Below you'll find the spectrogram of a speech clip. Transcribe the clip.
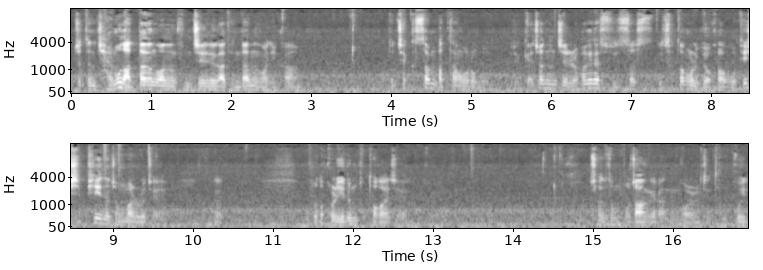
어쨌든 잘못 왔다는 거는 금지가 된다는 거니까 어떤 체크선 바탕으로 뭐 깨졌는지를 확인할 수 있었, 있었던 걸로 기억하고 TCP는 정말로 이제 그 프로토콜 이름부터가 이제 전송 보장이라는 걸 이제 담고 있-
